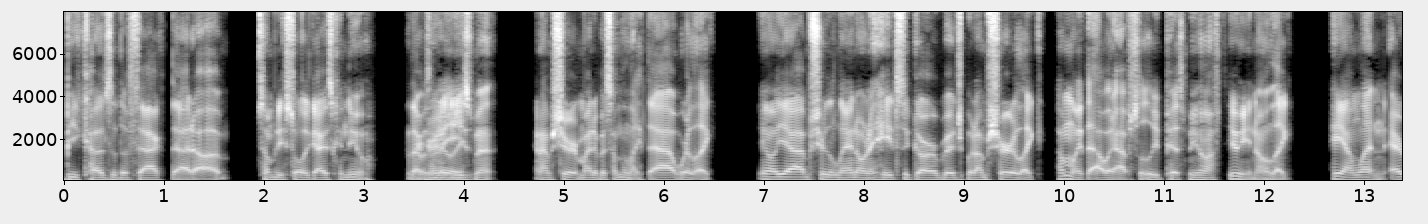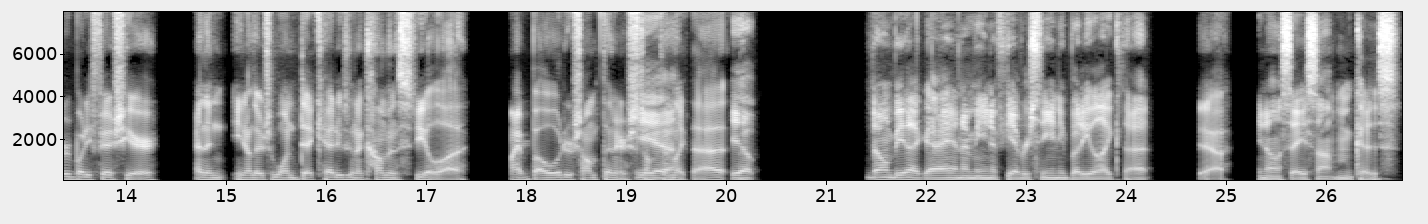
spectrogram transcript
because of the fact that uh, somebody stole a guy's canoe that was in an easement, and I'm sure it might have been something like that where like. You know, yeah, I'm sure the landowner hates the garbage, but I'm sure like something like that would absolutely piss me off too. You know, like hey, I'm letting everybody fish here. And then, you know, there's one dickhead who's going to come and steal uh, my boat or something or something Yeah. like that. Yep. Don't be that guy. And I mean, if you ever see anybody like that, Yeah. you know, say something because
